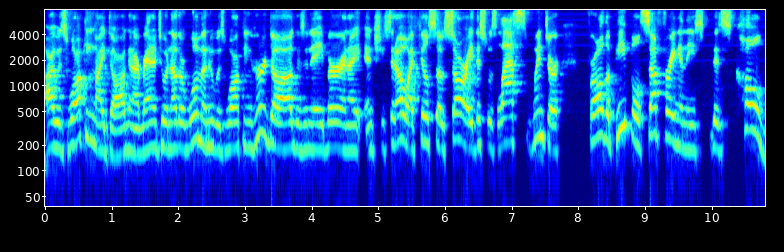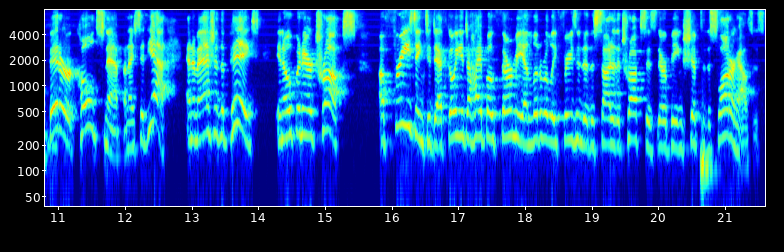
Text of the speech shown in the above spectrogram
I was walking my dog and I ran into another woman who was walking her dog as a neighbor and I and she said, "Oh, I feel so sorry. This was last winter for all the people suffering in these this cold, bitter cold snap." And I said, "Yeah, and imagine the pigs in open air trucks uh, freezing to death, going into hypothermia and literally freezing to the side of the trucks as they're being shipped to the slaughterhouses.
